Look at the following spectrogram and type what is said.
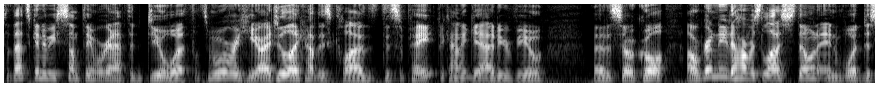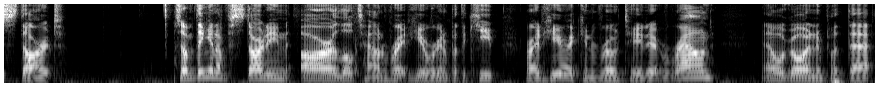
So that's going to be something we're going to have to deal with. Let's move over here. I do like how these clouds dissipate to kind of get out of your view. That is so cool. Uh, we're going to need to harvest a lot of stone and wood to start. So I'm thinking of starting our little town right here. We're going to put the keep right here. I can rotate it around. And we'll go ahead and put that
